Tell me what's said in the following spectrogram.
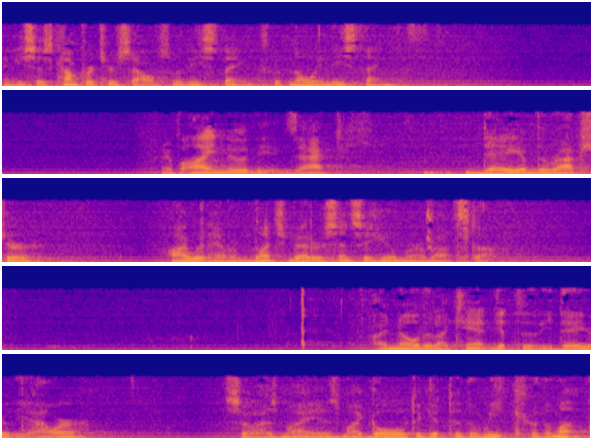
And he says, comfort yourselves with these things, with knowing these things. If I knew the exact day of the rapture, I would have a much better sense of humor about stuff. I know that I can't get to the day or the hour, so as my is my goal to get to the week or the month.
